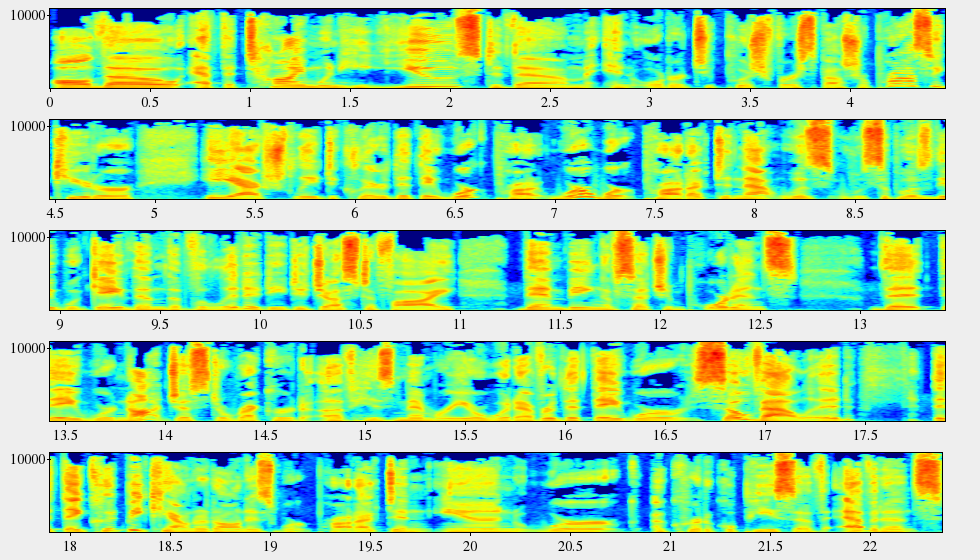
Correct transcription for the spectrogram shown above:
Although at the time when he used them in order to push for a special prosecutor, he actually declared that they work pro- were work product, and that was, was supposedly what gave them the validity to justify them being of such importance that they were not just a record of his memory or whatever, that they were so valid that they could be counted on as work product and, and were a critical piece of evidence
